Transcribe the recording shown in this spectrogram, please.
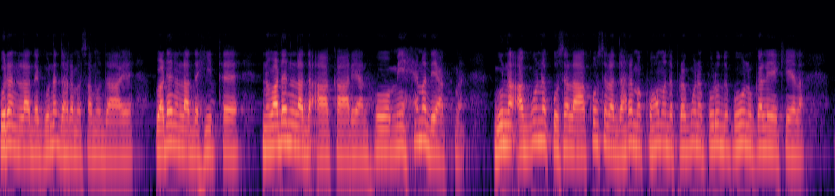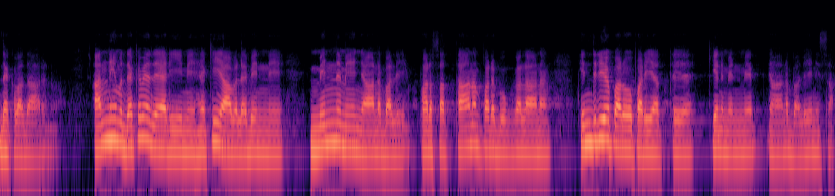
පුරන ලද ගුණ ධර්ම සමුදාය වඩන ලද හිත නොවඩන ලද ආකාරයන් හෝ මේ හැම දෙයක්ම ගුණ අගුණ කුසල අකුසල ධර්ම කොහොමද ප්‍රගුණ පුරුදු පුහුණු කළේ කියලා දැකවදාරනවා. අන්න එහෙම දැකවැ දැරීමේ හැකියාව ලැබෙන්නේ මෙන්න මේ ඥාන බලයෙන්. පරසත්තානම් පරබුග්ගලානම් ඉන්ද්‍රිය පරෝපරියත්තය කියන මෙන්න මේ ඥාන බලය නිසා.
